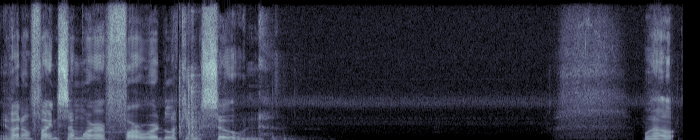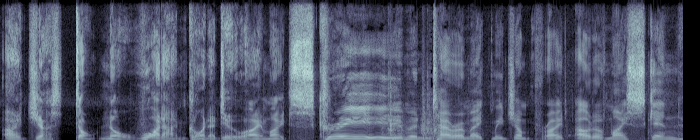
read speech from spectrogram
if I don't find somewhere forward looking soon, well, I just don't know what I'm going to do. I might scream and terror make me jump right out of my skin.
